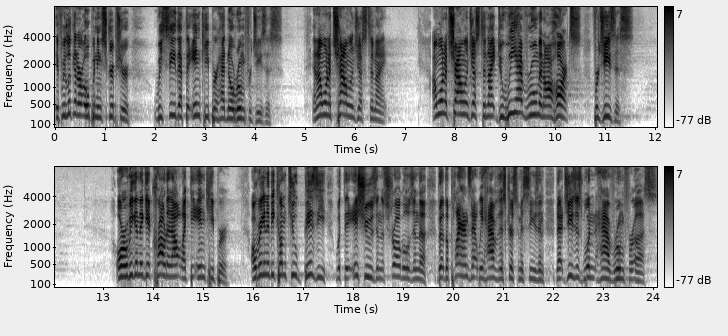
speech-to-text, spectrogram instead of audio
if we look at our opening scripture, we see that the innkeeper had no room for Jesus. And I want to challenge us tonight. I want to challenge us tonight. Do we have room in our hearts for Jesus? Or are we going to get crowded out like the innkeeper? Are we going to become too busy with the issues and the struggles and the, the, the, plans that we have this Christmas season that Jesus wouldn't have room for us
